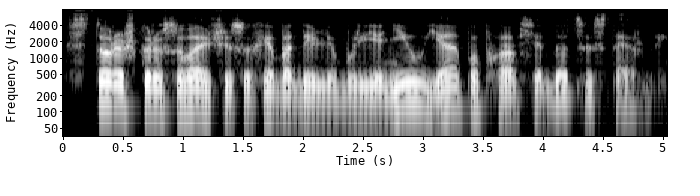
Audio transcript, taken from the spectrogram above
Сторожко розсуваючи сухе бадилля бур'янів, я попхався до цистерни.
